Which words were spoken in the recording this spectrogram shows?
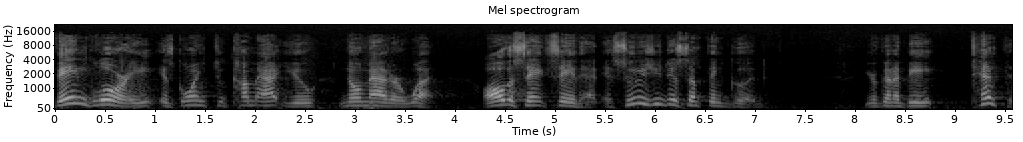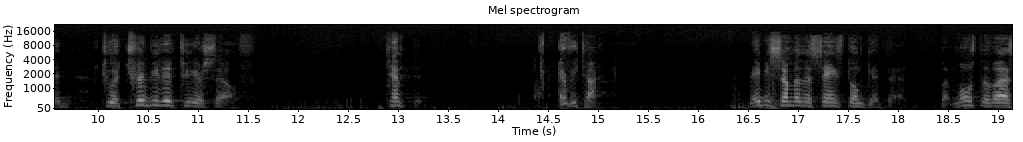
vainglory is going to come at you no matter what. All the saints say that. As soon as you do something good, you're going to be tempted to attribute it to yourself. Tempted. Every time. Maybe some of the saints don't get that, but most of us,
